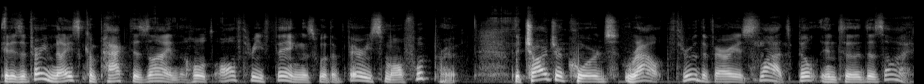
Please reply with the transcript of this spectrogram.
It is a very nice compact design that holds all three things with a very small footprint. The charger cords route through the various slots built into the design.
